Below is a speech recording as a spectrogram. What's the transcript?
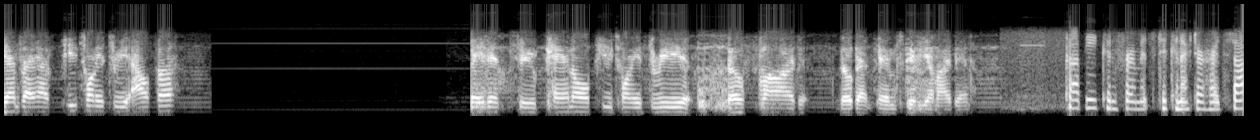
Jams, I have P23 Alpha. Made it to panel P23, no FOD, no bent pins, good EMI band. Copy. Confirm it's to connector hard stop.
